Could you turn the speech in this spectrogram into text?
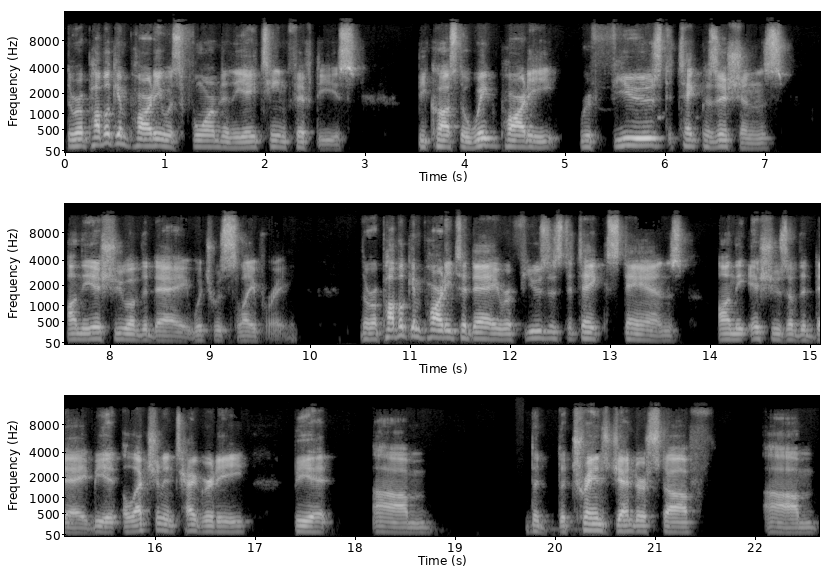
the Republican Party was formed in the 1850s because the Whig Party refused to take positions on the issue of the day, which was slavery. The Republican Party today refuses to take stands on the issues of the day, be it election integrity, be it um, the the transgender stuff, um,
